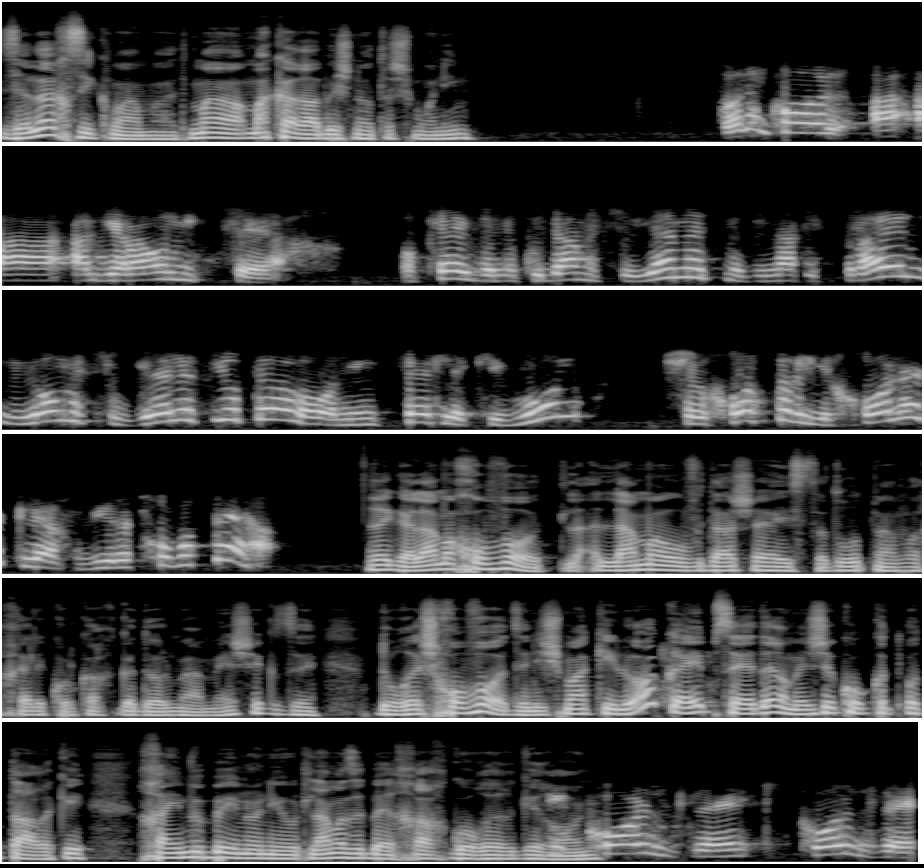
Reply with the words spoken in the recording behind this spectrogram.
זה לא החזיק מעמד. מה, מה קרה בשנות ה-80? קודם כל, הגירעון ניצח, אוקיי? בנקודה מסוימת מדינת ישראל לא מסוגלת יותר, או נמצאת לכיוון של חוסר יכולת להחזיר את חובותיה. רגע, למה חובות? למה העובדה שההסתדרות מהווה חלק כל כך גדול מהמשק? זה דורש חובות, זה נשמע כאילו, אוקיי, בסדר, המשק אוטרקי, חיים בבינוניות, למה זה בהכרח גורר גירעון? כי כל זה, כל זה,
